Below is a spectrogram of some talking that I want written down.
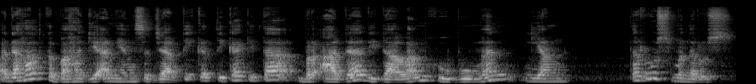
Padahal kebahagiaan yang sejati ketika kita berada di dalam hubungan yang terus-menerus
